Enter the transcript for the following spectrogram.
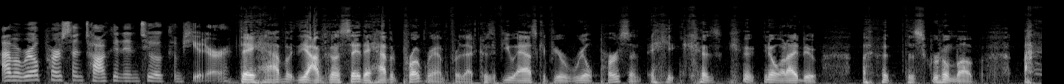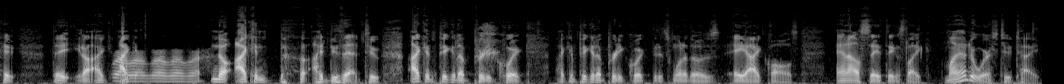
"I'm a real person talking into a computer." They have it. Yeah, I was going to say they have it programmed for that because if you ask if you're a real person, because you know what I do to screw them up, I, they you know I, I ruh, ruh. no I can I do that too. I can pick it up pretty quick. I can pick it up pretty quick that it's one of those AI calls, and I'll say things like my underwear's too tight,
